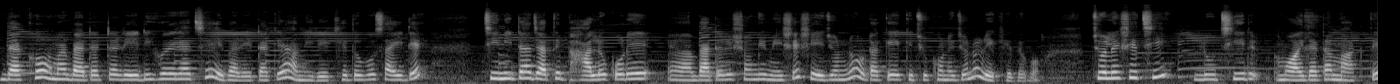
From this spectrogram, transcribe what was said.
দেখো, আমার ব্যাটারটা রেডি হয়ে গেছে, এবার এটাকে আমি রেখে দেবো সাইডে চিনিটা যাতে ভালো করে ব্যাটারের সঙ্গে মেশে, সেই জন্য ওটাকে কিছুক্ষণের জন্য রেখে দেবো। চলে এসেছি লুচির ময়দাটা মাখতে।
